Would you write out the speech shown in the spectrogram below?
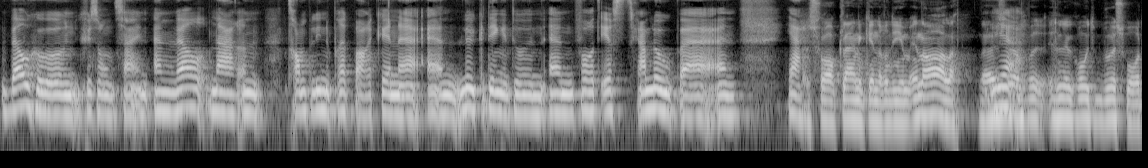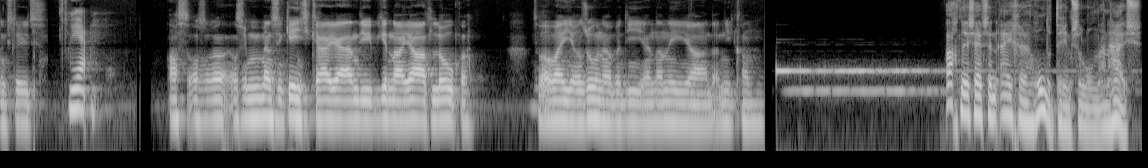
wel gewoon gezond zijn. En wel naar een trampoline pretpark kunnen en leuke dingen doen. En voor het eerst gaan lopen. En ja, is vooral kleine kinderen die hem inhalen. Dat is Ja. een hele grote bewustwording steeds. ja. Als, als, er, als er mensen een kindje krijgen en die begint na een jaar te lopen. Terwijl wij hier een zoon hebben die en dan niet, ja, dat niet kan. Agnes heeft een eigen hondentrimsalon aan huis.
